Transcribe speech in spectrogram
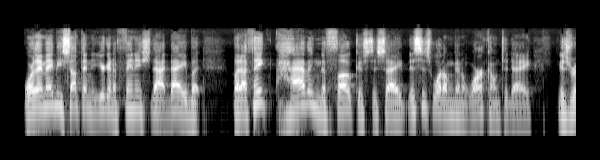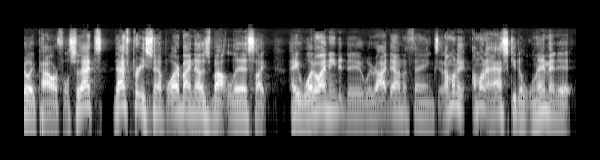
or they may be something that you're going to finish that day. But, but I think having the focus to say, this is what I'm going to work on today is really powerful. So that's, that's pretty simple. Everybody knows about lists. Like, hey, what do I need to do? We write down the things, and I'm going to, I'm going to ask you to limit it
